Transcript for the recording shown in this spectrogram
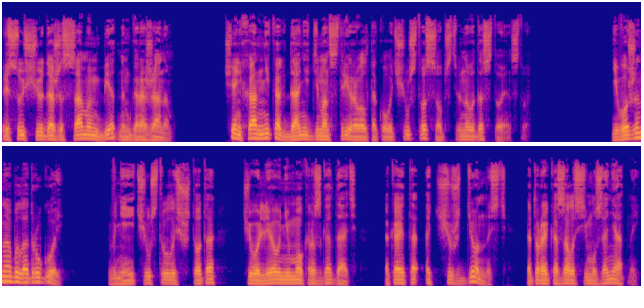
присущую даже самым бедным горожанам. Чэнь-хан никогда не демонстрировал такого чувства собственного достоинства. Его жена была другой. В ней чувствовалось что-то, чего Лео не мог разгадать, какая-то отчужденность, которая казалась ему занятной.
